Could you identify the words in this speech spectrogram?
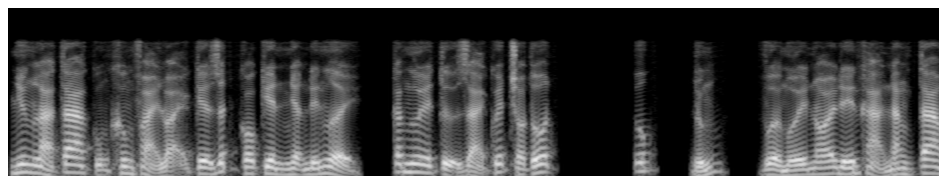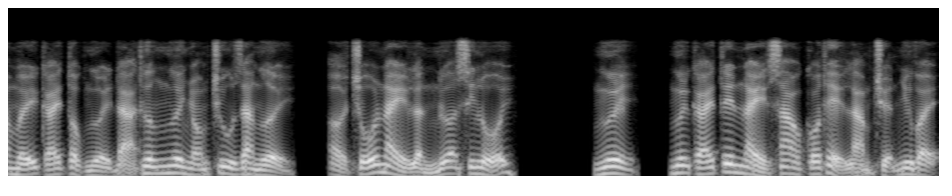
nhưng là ta cũng không phải loại kia rất có kiên nhẫn đến người, các ngươi tự giải quyết cho tốt. Úc, đúng, vừa mới nói đến khả năng ta mấy cái tộc người đã thương ngươi nhóm chu ra người, ở chỗ này lần nữa xin lỗi. Ngươi ngươi cái tên này sao có thể làm chuyện như vậy?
